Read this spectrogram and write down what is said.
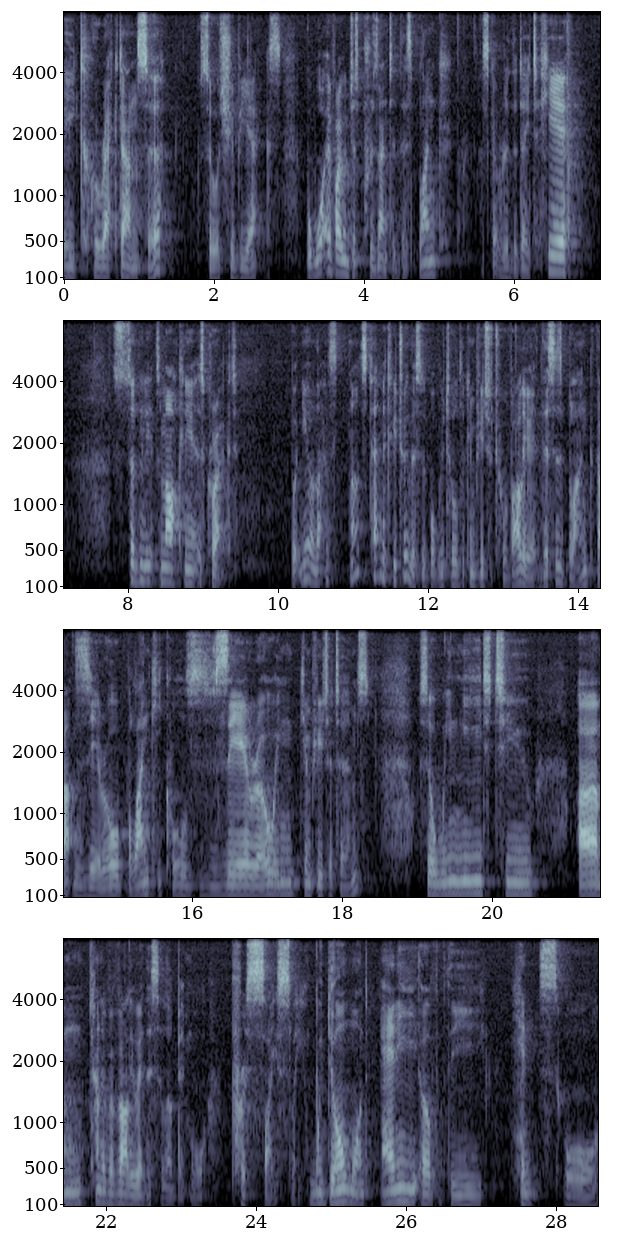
a correct answer so it should be x. But what if I just presented this blank? Let's get rid of the data here. Suddenly it's marking it as correct. But you know, that's, that's technically true. This is what we told the computer to evaluate. This is blank, that's zero. Blank equals zero in computer terms. So we need to um, kind of evaluate this a little bit more precisely. We don't want any of the hints or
